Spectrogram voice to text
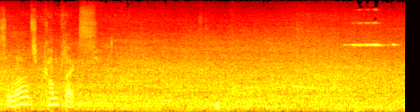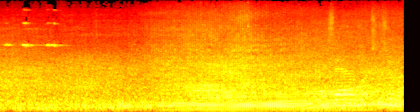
It's a large complex. Museum Mochizuma.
